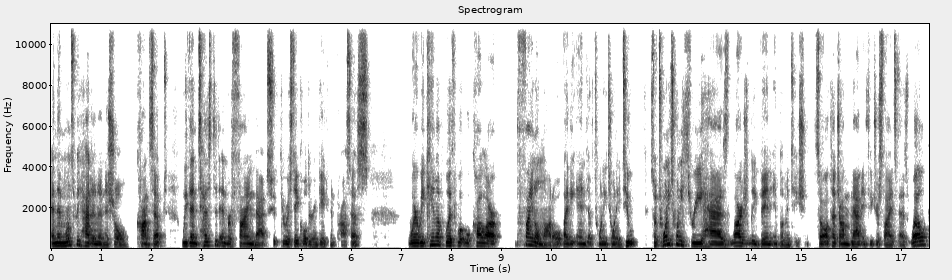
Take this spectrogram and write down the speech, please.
And then once we had an initial concept, we then tested and refined that through a stakeholder engagement process where we came up with what we'll call our final model by the end of 2022 so 2023 has largely been implementation. So I'll touch on that in future slides as well.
